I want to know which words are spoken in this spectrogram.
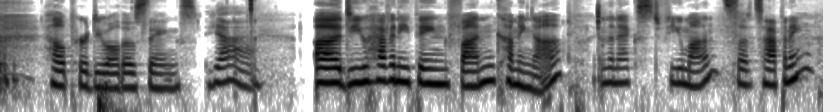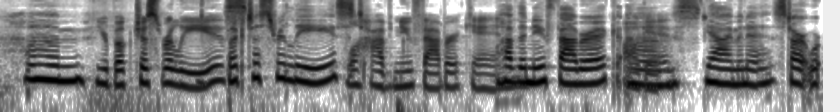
help her do all those things. yeah. Uh, do you have anything fun coming up in the next few months that's happening? Um Your book just released. book just released. We'll have new fabric in. We'll have the new fabric. um, August. yeah, I'm to start wor-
